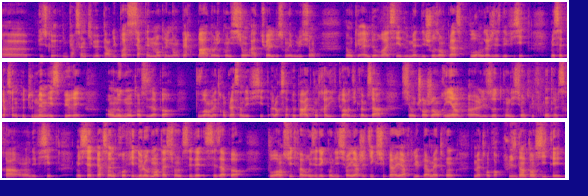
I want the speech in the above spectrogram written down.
euh, puisque une personne qui veut perdre du poids, c'est certainement qu'elle n'en perd pas dans les conditions actuelles de son évolution, donc elle devra essayer de mettre des choses en place pour engager ce déficit, mais cette personne peut tout de même espérer, en augmentant ses apports, pouvoir mettre en place un déficit. Alors ça peut paraître contradictoire dit comme ça, si on ne change en rien euh, les autres conditions qui feront qu'elle sera en déficit, mais si cette personne profite de l'augmentation de ses apports pour ensuite favoriser des conditions énergétiques supérieures qui lui permettront de mettre encore plus d'intensité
